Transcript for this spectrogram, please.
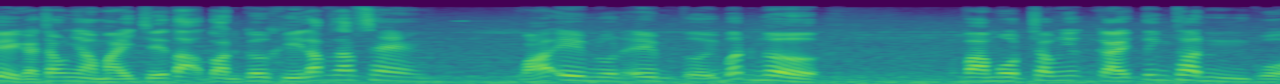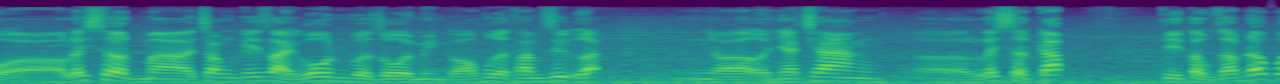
Kể cả trong nhà máy chế tạo toàn cơ khí lắp ráp xe Quá êm luôn, êm tới bất ngờ. Và một trong những cái tinh thần của Lexus mà trong cái giải gôn vừa rồi mình có vừa tham dự ấy, ừ, Ở Nha Trang, ờ, Lexus Cup Thì Tổng Giám đốc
